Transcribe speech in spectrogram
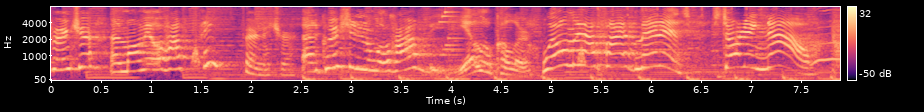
furniture, and Mommy will have pink furniture. And Christian will have the yellow color. We only have five minutes. Starting now.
